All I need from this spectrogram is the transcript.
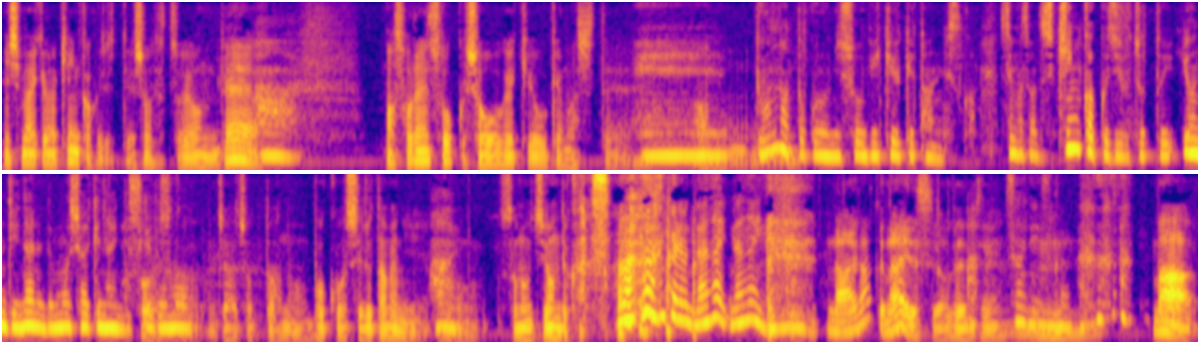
三島由紀夫の「金閣寺」っていう小説を読んで、はまあ、それにすごく衝撃を受けましてどんなところに衝撃を受けたんですか？すいません私金閣寺をちょっと読んでいないので申し訳ないんですけども。じゃあちょっとあの僕を知るために、はい。あのそのうち読んでくださわい。かります長い長いです 長くないですよ全然。あそうですか。ん。まあ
